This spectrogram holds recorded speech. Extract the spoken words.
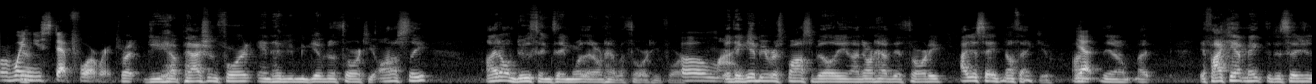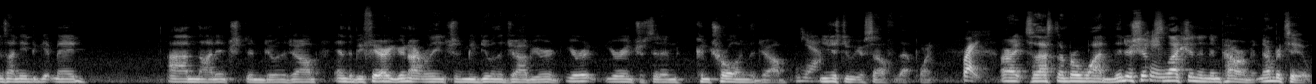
or when yeah. you step forward. Right. Do you have passion for it and have you been given authority? Honestly, I don't do things anymore that I don't have authority for. Oh my! If they give me responsibility and I don't have the authority, I just say no, thank you. Yeah. You know, I, if I can't make the decisions I need to get made, I'm not interested in doing the job. And to be fair, you're not really interested in me doing the job. You're you're you're interested in controlling the job. Yeah. You just do it yourself at that point. Right. All right. So that's number one: leadership okay. selection and empowerment. Number two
